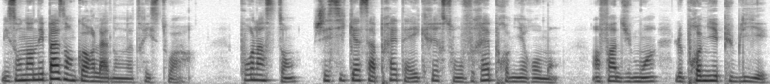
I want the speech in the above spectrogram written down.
Mais on n'en est pas encore là dans notre histoire. Pour l'instant, Jessica s'apprête à écrire son vrai premier roman, enfin du moins le premier publié,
